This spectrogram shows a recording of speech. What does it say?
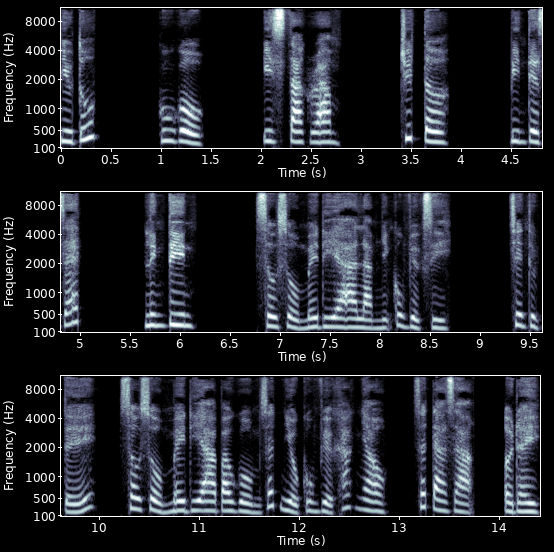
youtube google Instagram, Twitter, Pinterest, LinkedIn. Social media làm những công việc gì? Trên thực tế, social media bao gồm rất nhiều công việc khác nhau, rất đa dạng. Ở đây,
